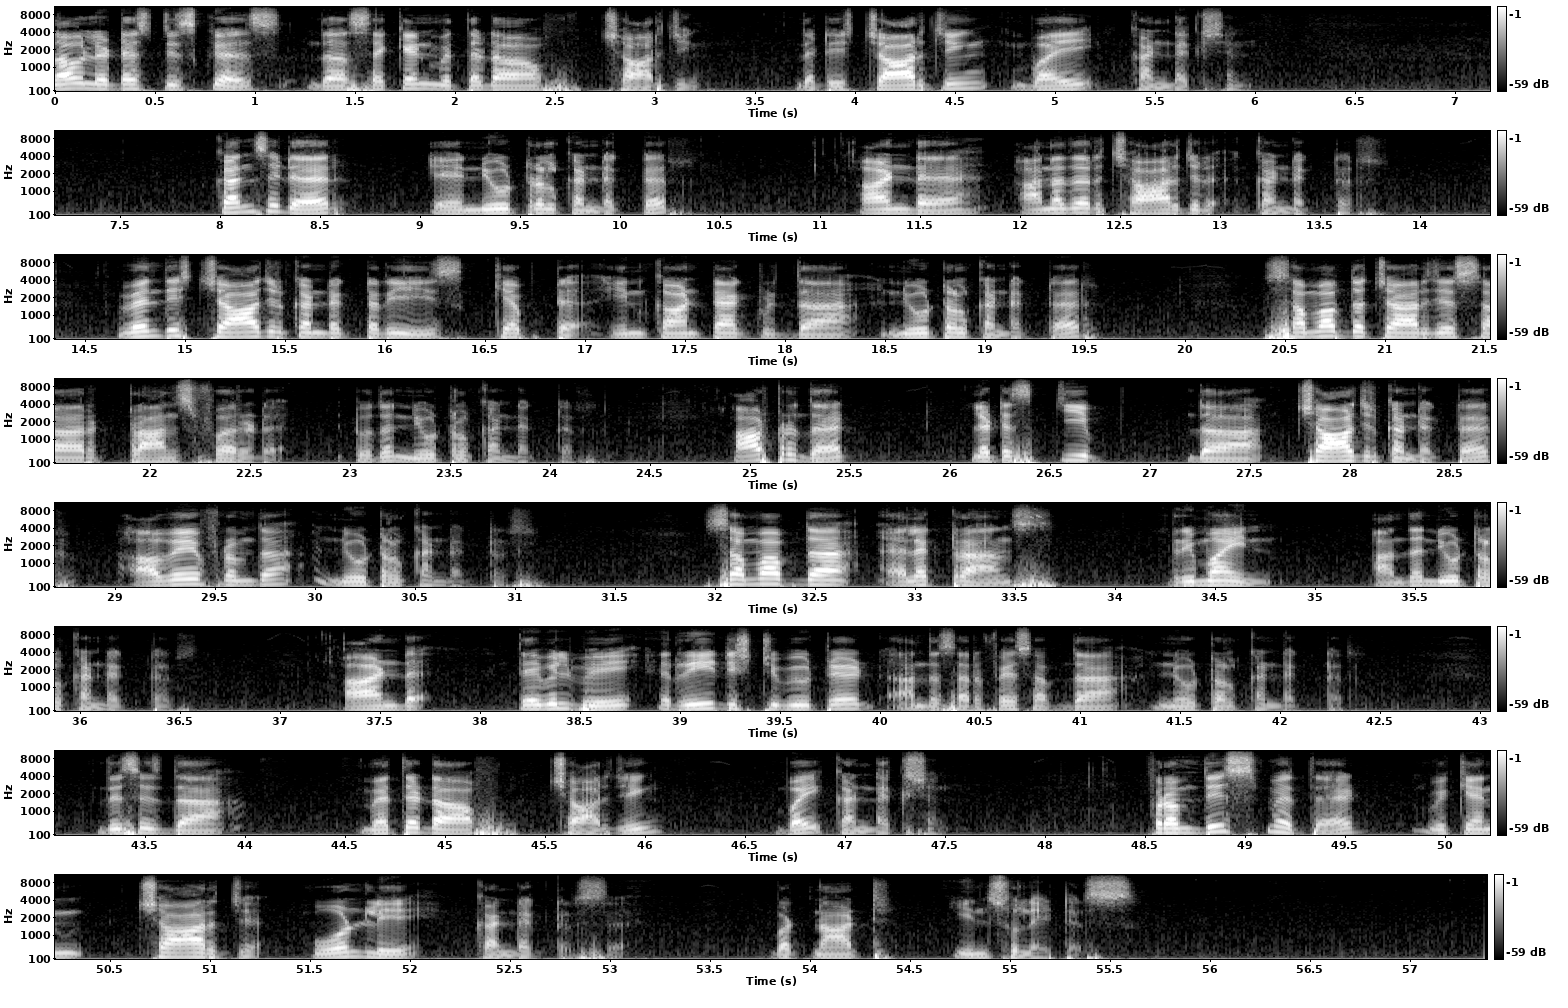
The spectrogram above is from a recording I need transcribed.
Now let us discuss the second method of charging that is charging by conduction. Consider a neutral conductor and another charged conductor. When this charged conductor is kept in contact with the neutral conductor, some of the charges are transferred to the neutral conductor. After that, let us keep the charged conductor away from the neutral conductor. Some of the electrons remain on the neutral conductor and they will be redistributed on the surface of the neutral conductor. This is the method of charging by conduction. From this method we can charge only conductors but not insulators.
